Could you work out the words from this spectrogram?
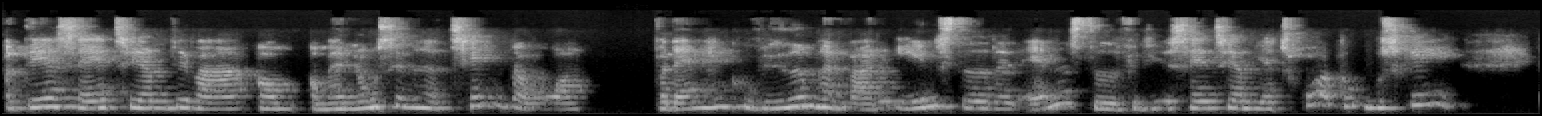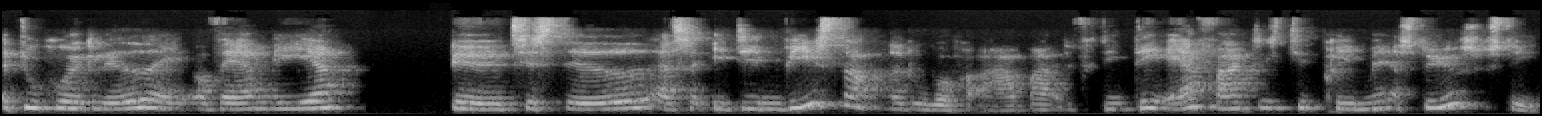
Og det jeg sagde til ham, det var, om, om han nogensinde havde tænkt over, hvordan han kunne vide, om han var det ene sted eller det andet sted. Fordi jeg sagde til ham, jeg tror du måske, at du kunne have glæde af at være mere øh, til stede altså i din visdom, når du var på arbejde. Fordi det er faktisk dit primære styresystem.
